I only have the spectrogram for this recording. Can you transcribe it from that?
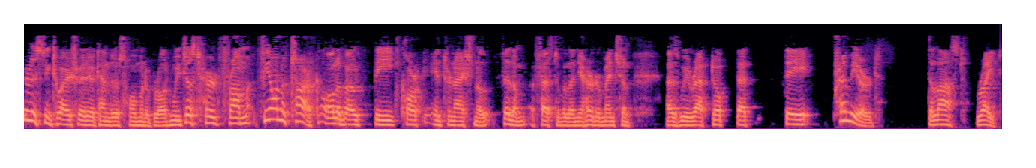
You're listening to Irish Radio Canada's Home and Abroad, and we just heard from Fiona Clark all about the Cork International Film Festival, and you heard her mention as we wrapped up that they premiered The Last Right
